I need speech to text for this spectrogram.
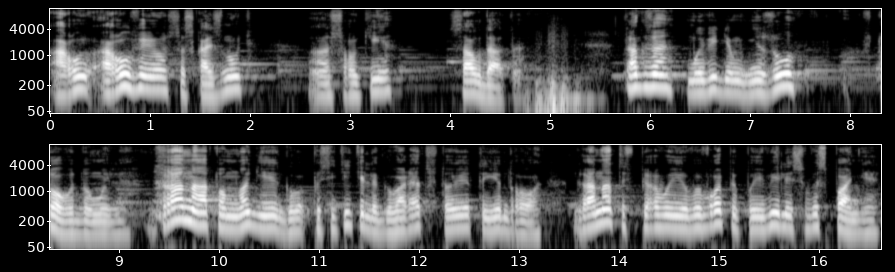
ору оружию соскользнуть э, с руки солдата. Также мы видим внизу, что вы думали? Гранату. Многие посетители говорят, что это ядро. Гранаты впервые в Европе появились в Испании,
